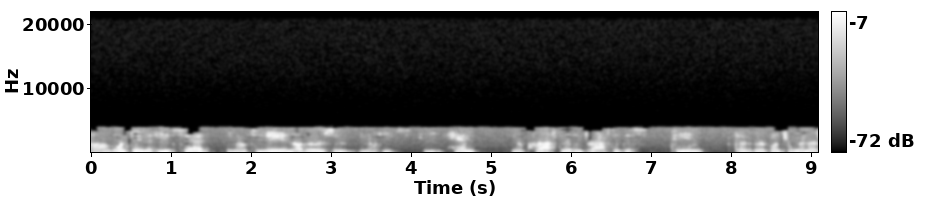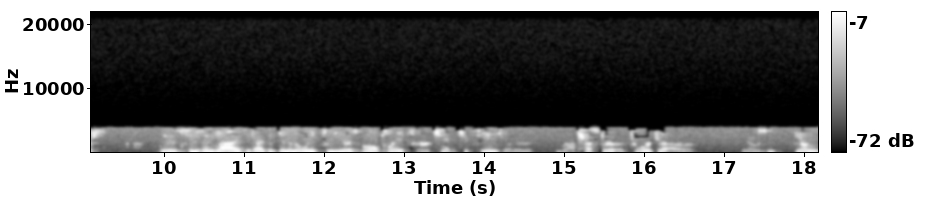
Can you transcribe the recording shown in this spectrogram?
Uh, one thing that he's said, you know, to me and others, and you know, he's he hand, you know, crafted and drafted this team because they're a bunch of winners. The seasoned guys, the guys that have been in the league for years, have all played for championship teams, whether Rochester or Georgia or you know some young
